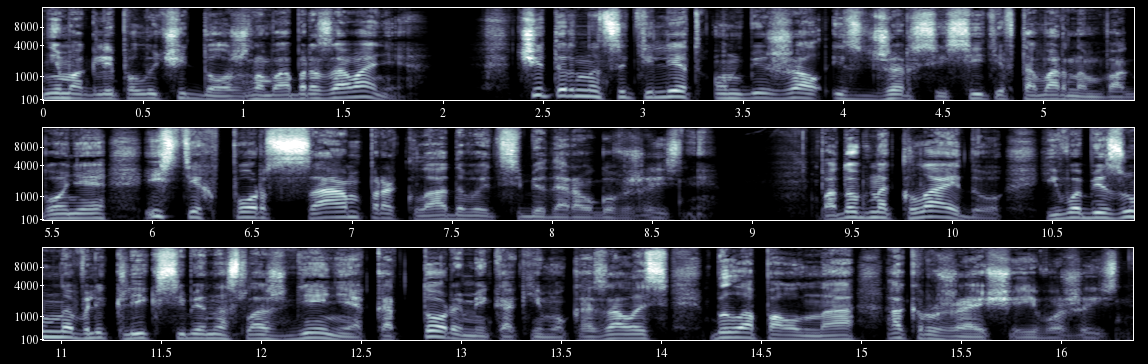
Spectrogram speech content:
не могли получить должного образования. 14 лет он бежал из Джерси-Сити в товарном вагоне и с тех пор сам прокладывает себе дорогу в жизни. Подобно Клайду, его безумно влекли к себе наслаждения, которыми, как ему казалось, была полна окружающая его жизнь.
